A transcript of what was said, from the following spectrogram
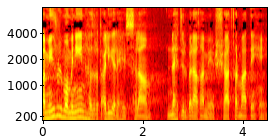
امیر المومنین حضرت علی علیہ السلام نہج البلاغہ میں ارشاد فرماتے ہیں،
